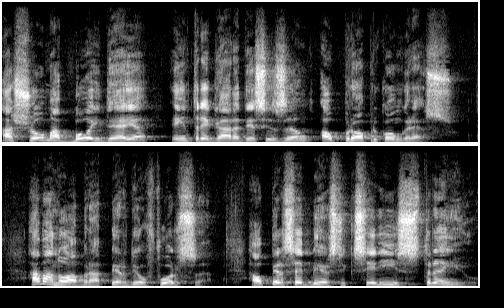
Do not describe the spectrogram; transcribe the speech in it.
achou uma boa ideia entregar a decisão ao próprio Congresso. A manobra perdeu força ao perceber-se que seria estranho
